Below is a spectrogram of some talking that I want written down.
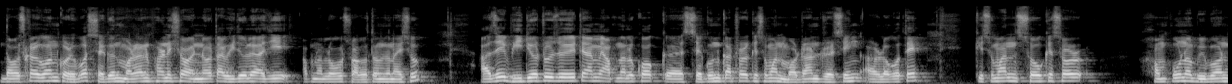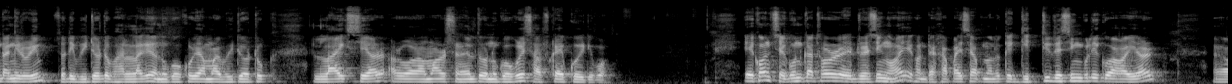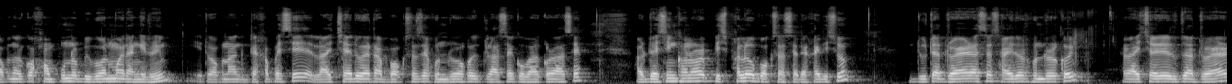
নমস্কাৰ গ্ৰহণ কৰিব। চেগুন মডাৰ্ণ ফাৰ্নিচাৰ অন্য এটা ভিডিঅ'লৈ আজি আপোনালোকক স্বাগতম জনাইছোঁ। আজিৰ ভিডিঅ'টোৰ জৰিয়তে আমি আপোনালোকক চেগুন কাঠৰ কিছুমান মডাৰ্ণ ড্ৰেছিং আৰু লগতে কিছুমান শ্ব'কেছৰ সম্পূৰ্ণ বিৱৰণ দাঙি ধৰিম। যদি ভিডিঅ'টো ভাল লাগে অনুগ্ৰহ কৰি আমাৰ ভিডিঅ'টোক লাইক শ্বেয়াৰ আৰু আমাৰ চেনেলটো অনুগ্ৰহ কৰি ছাবস্ক্ৰাইব কৰি দিব। এইখন চেগুন কাঠৰ ড্ৰেছিং হয়। এইখন দেখা পাইছে আপোনালোকে গিত্তি ড্ৰেছিং বুলি কোৱা হয় ইয়াৰ। আপোনালোকক সম্পূৰ্ণ বিৱৰণ মই দাঙি ধৰিম। এইটো আপোনাক দেখা পাইছে। লাইট ছাইডো এটা বক্স আছে সুন্দৰকৈ গ্লাছে কভাৰ কৰা আছে। আৰু ড্ৰেছিংখনৰ পিছফালেও বক্স আছে দেখাই দিছোঁ। দুটা ড্ৰয়াৰ আছে ছাইডত সুন্দৰকৈ। ৰাইট ছাইডে দুটা ড্ৰয়াৰ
